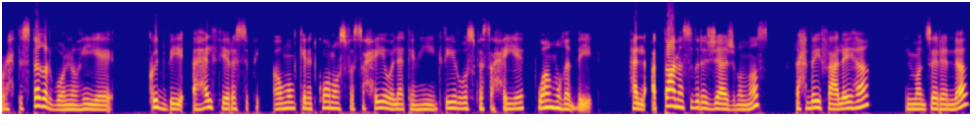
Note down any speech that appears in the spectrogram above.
ورح تستغربوا إنه هي could be a healthy recipe أو ممكن تكون وصفة صحية ولكن هي كتير وصفة صحية ومغذية. هلا قطعنا صدر الدجاج بالنص. رح ضيف عليها الموتزاريلا.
